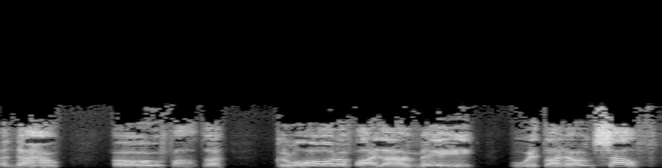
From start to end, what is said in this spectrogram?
And now, O Father, glorify thou me with thine own self,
